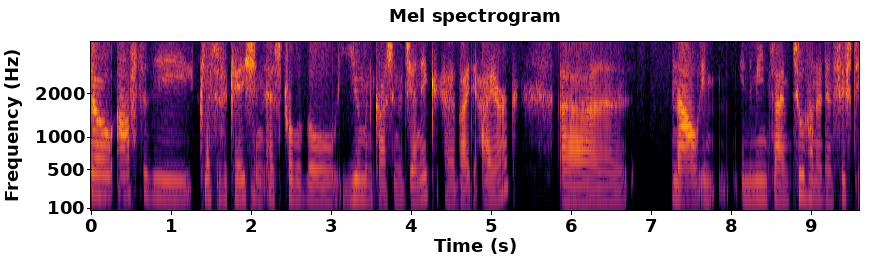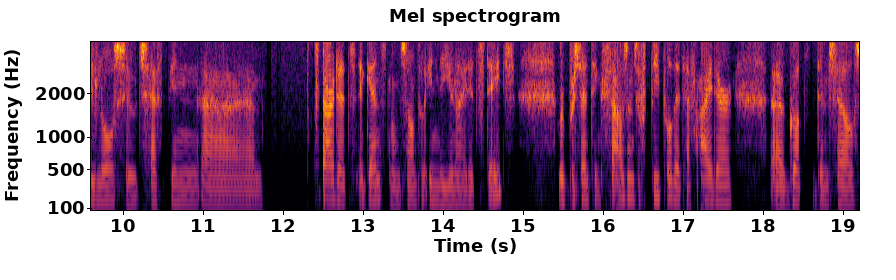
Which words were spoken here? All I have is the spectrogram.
So, after the classification as probable human carcinogenic uh, by the IARC, uh, now, in, in the meantime, 250 lawsuits have been uh, started against Monsanto in the United States, representing thousands of people that have either uh, got themselves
